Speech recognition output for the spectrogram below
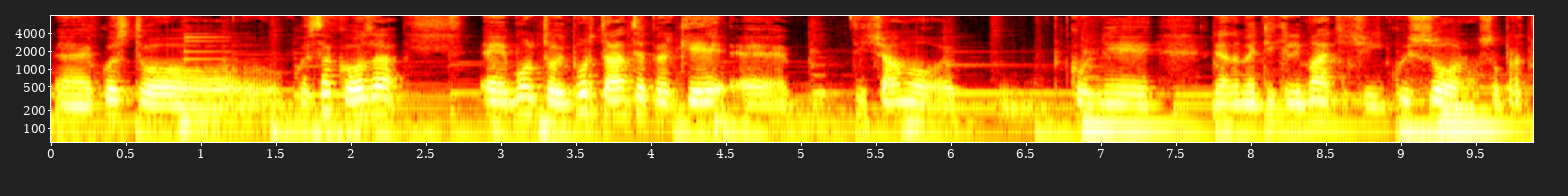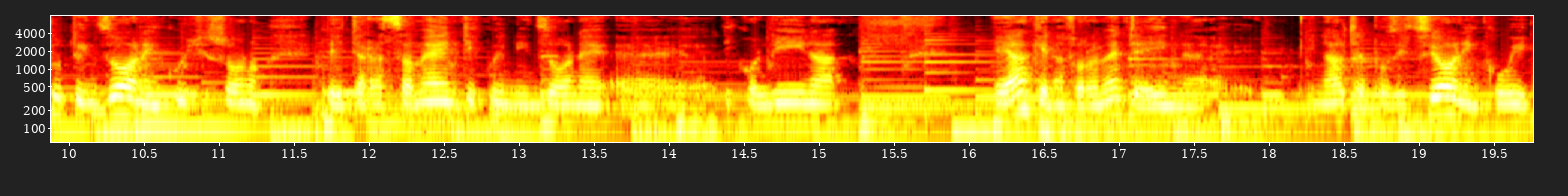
eh, questo, questa cosa è molto importante perché eh, diciamo con gli andamenti climatici in cui sono, soprattutto in zone in cui ci sono dei terrazzamenti, quindi in zone eh, di collina, e anche naturalmente in, in altre posizioni in cui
